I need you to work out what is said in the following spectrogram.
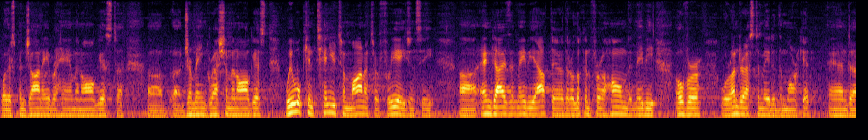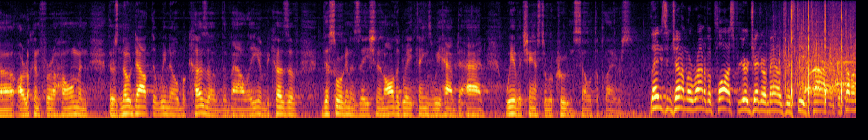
whether it's been John Abraham in August, uh, uh, uh, Jermaine Gresham in August, we will continue to monitor free agency uh, and guys that may be out there that are looking for a home that maybe over or underestimated the market and uh, are looking for a home. And there's no doubt that we know because of the Valley and because of this organization and all the great things we have to add, we have a chance to recruit and sell it to players. Ladies and gentlemen, a round of applause for your general manager, Steve Keim, for coming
